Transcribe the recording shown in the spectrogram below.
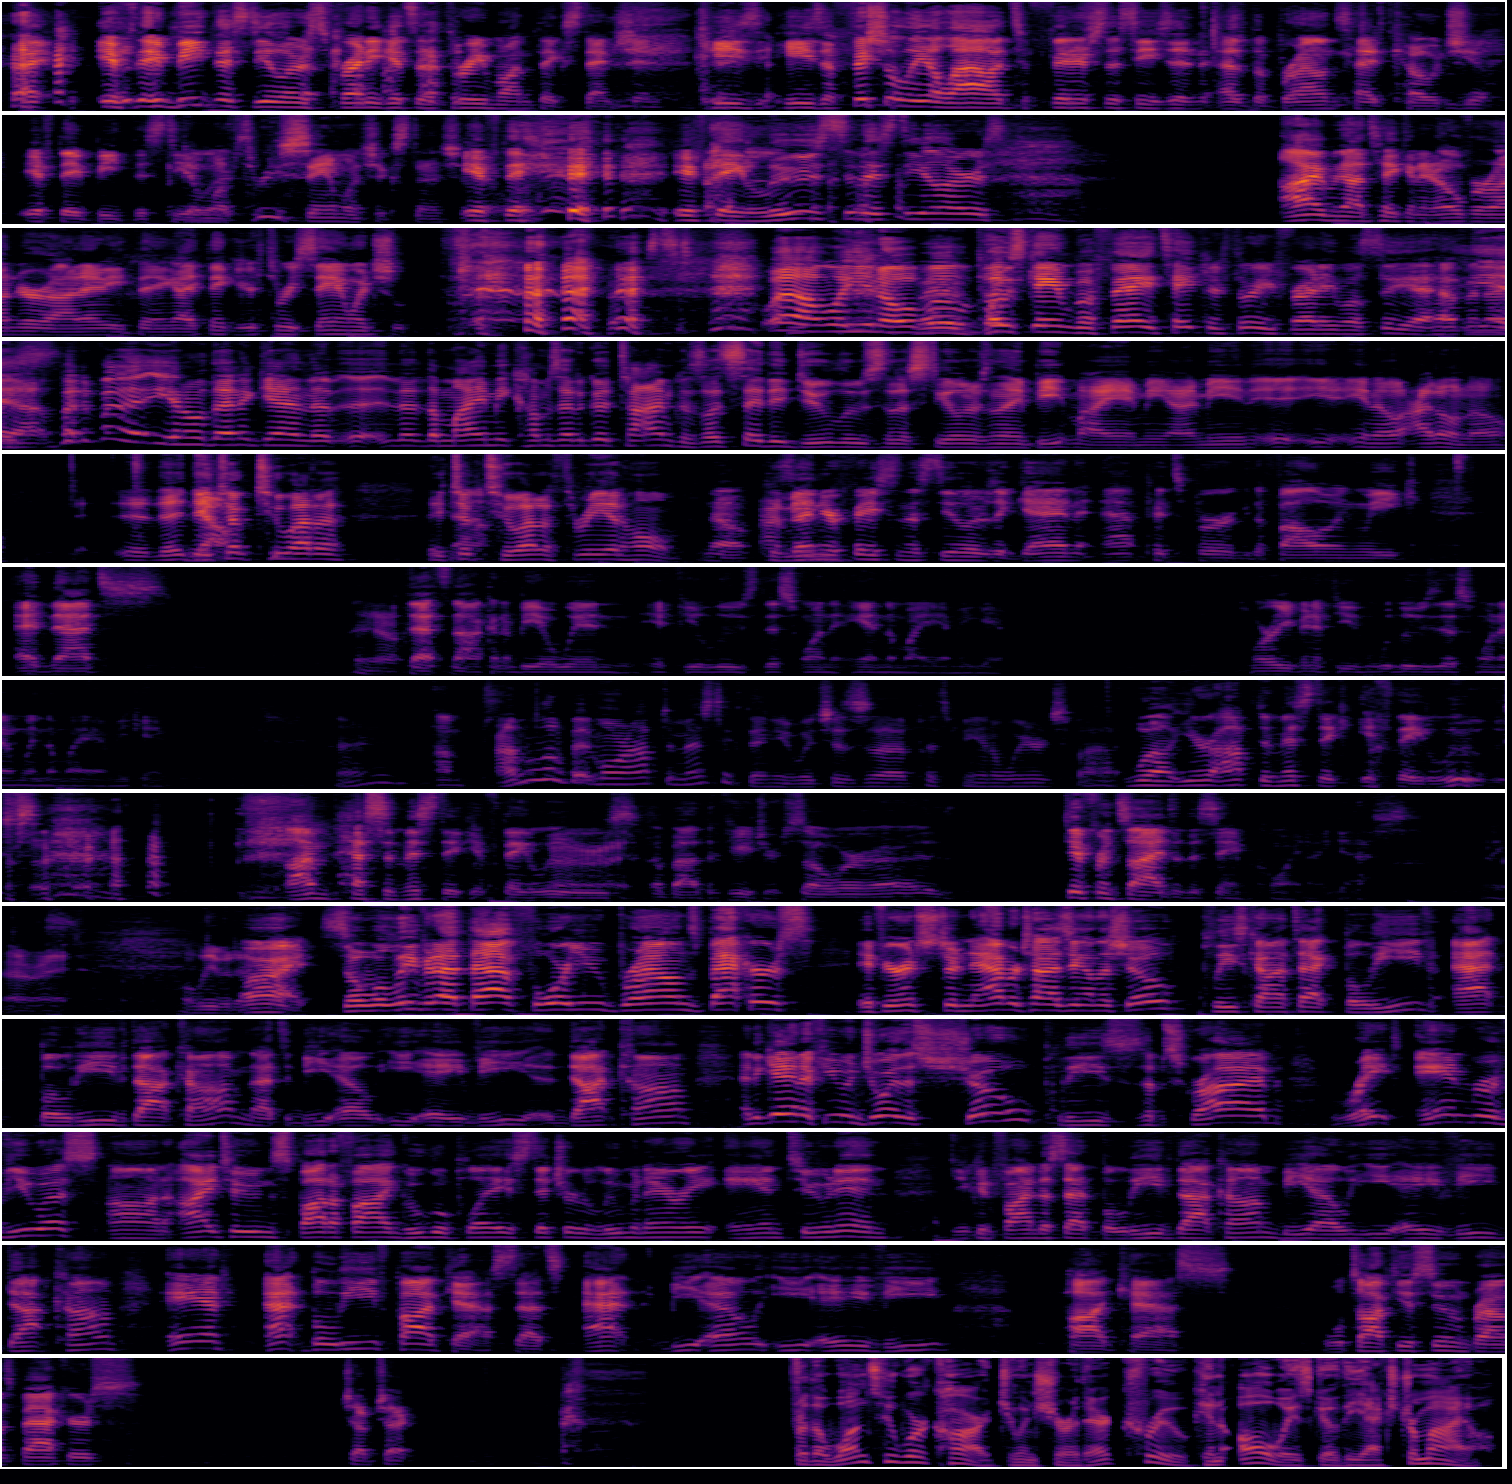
if they beat the Steelers, Freddie gets a three month extension. He's he's officially allowed to finish the season as the Browns head coach Yeah. if they beat the Give him a Steelers. three sandwich extension. If they if they lose to the Steelers, I'm not taking an over under on anything. I think your three sandwich well, well, you know, post game buffet. Take your three, Freddie. We'll see you. Have a yeah, nice. but but you know, then again, the, the, the Miami comes at a good time because let's say they do lose to the Steelers and they beat Miami. I mean, it, you know, I don't know. They, they No. took two out of they No. took two out of three at home. No, I because then mean- you're facing the Steelers again at Pittsburgh the following week, and that's Yeah. that's not going to be a win if you lose this one and the Miami game, or even if you lose this one and win the Miami game. All right. Um, I'm a little bit more optimistic than you, which is uh, puts me in a weird spot. well, you're optimistic if they lose. I'm pessimistic if they lose right. about the future. So we're uh, different sides of the same coin, I guess. I All right, we'll leave it. At All that. right, so we'll leave it at that for you, Browns backers. If you're interested in advertising on the show, please contact Bleav at Bleav.com. That's B L E A V.com. And again, if you enjoy the show, please subscribe, rate, and review us on iTunes, Spotify, Google Play, Stitcher, Luminary, and TuneIn. You can find us at Bleav.com, B L E A V.com, and at Bleav Podcasts. That's at B L E A V Podcasts. We'll talk to you soon, Browns backers. Jump check. For the ones who work hard to ensure their crew can always go the extra mile,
